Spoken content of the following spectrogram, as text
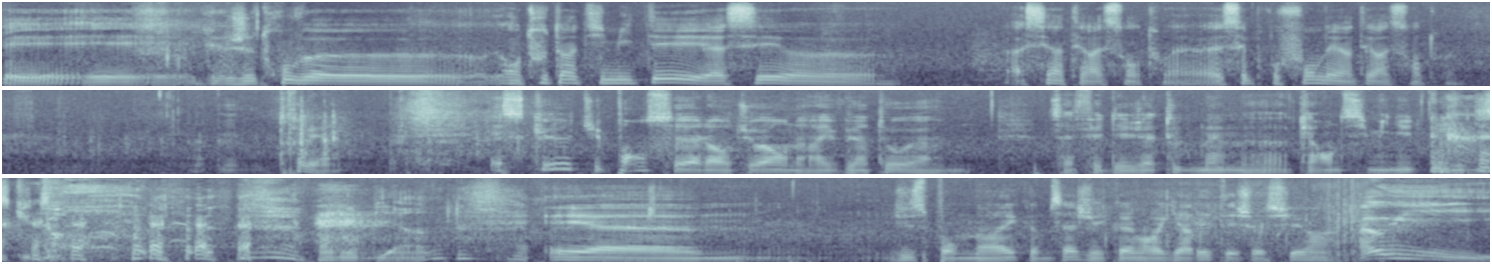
et, je trouve en toute intimité assez, assez intéressante, ouais, assez profonde et intéressante. ouais. Très bien. Est-ce que tu penses, alors tu vois, on arrive bientôt à. Ça fait déjà tout de même euh, 46 minutes que nous discutons. on est bien. Et euh, juste pour me marrer comme ça, je vais quand même regarder tes chaussures. Ah oui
